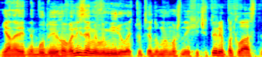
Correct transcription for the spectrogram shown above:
Я навіть не буду його валізами вимірювати. Тут, я думаю, можна їх і чотири покласти.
